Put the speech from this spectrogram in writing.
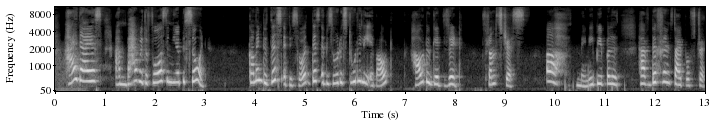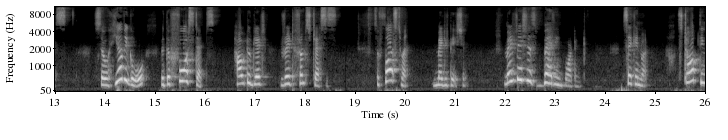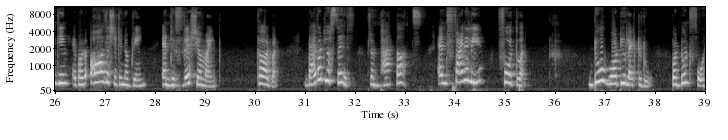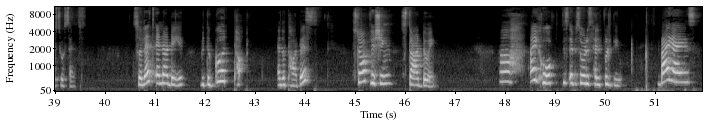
Hi guys, I'm back with the first new episode. Coming to this episode, this episode is totally about how to get rid from stress. Ah, many people have different type of stress. So here we go with the four steps how to get rid from stresses. So first one, meditation. Meditation is very important. Second one, stop thinking about all the shit in your brain and refresh your mind. Third one, divert yourself from bad thoughts. And finally, fourth one, do what you like to do, but don't force yourself. So let's end our day with a good thought. And the thought is stop wishing, start doing. Ah, I hope this episode is helpful to you. Bye, guys.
